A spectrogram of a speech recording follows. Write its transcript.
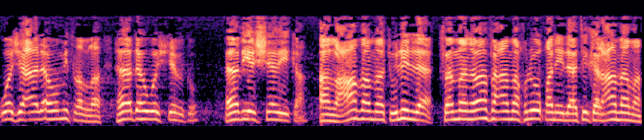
وجعله مثل الله. هذا هو الشرك. هذه الشركة. العظمة لله. فمن رفع مخلوقا إلى تلك العظمة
